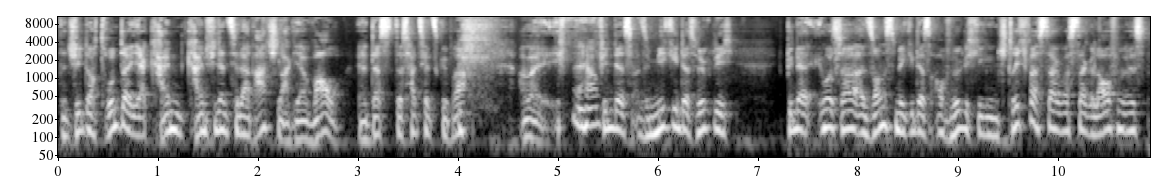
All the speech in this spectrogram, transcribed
dann steht doch drunter, ja, kein, kein finanzieller Ratschlag. Ja, wow, ja, das, das hat's jetzt gebracht. Aber ich ja. finde das, also mir geht das wirklich, ich bin da emotional ansonsten, mir geht das auch wirklich gegen den Strich, was da, was da gelaufen ist.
